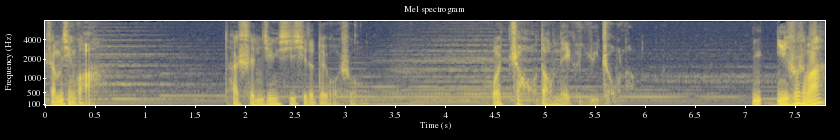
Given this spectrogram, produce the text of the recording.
什么情况？他神经兮兮的对我说：“我找到那个宇宙了。”你你说什么？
